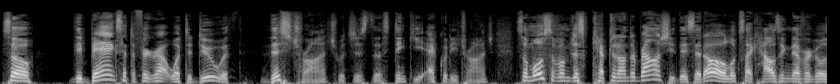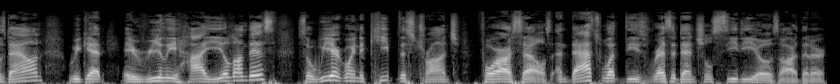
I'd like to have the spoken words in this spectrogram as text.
So the banks have to figure out what to do with this tranche, which is the stinky equity tranche. So most of them just kept it on their balance sheet. They said, "Oh, it looks like housing never goes down. We get a really high yield on this, so we are going to keep this tranche for ourselves." And that's what these residential CDOs are that are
